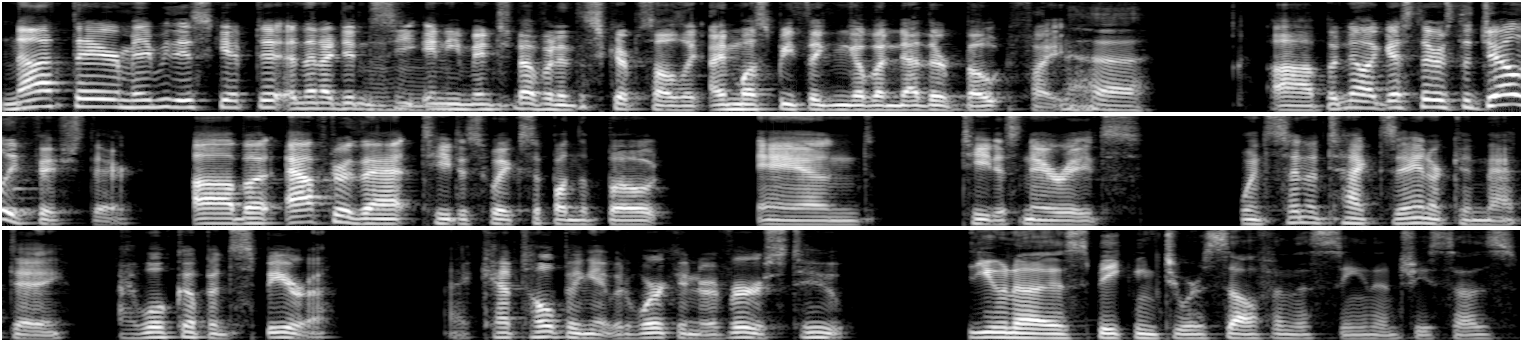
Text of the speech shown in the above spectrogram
not there. Maybe they skipped it, and then I didn't see Mhm. any mention of it in the script. So I was like, I must be thinking of another boat fight. Uh, but no, I guess there's the jellyfish there. Uh, but after that, Tidus wakes up on the boat, and Tidus narrates, "When Sin attacked Zanarkand that day, I woke up in Spira. I kept hoping it would work in reverse too. Yuna is speaking to herself in this scene and she says,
